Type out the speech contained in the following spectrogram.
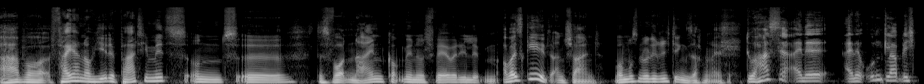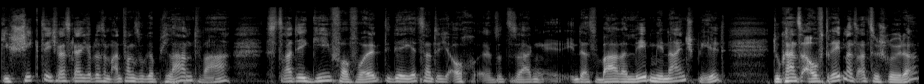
Aber feiern noch jede Party mit und äh, das Wort Nein kommt mir nur schwer über die Lippen. Aber es geht anscheinend. Man muss nur die richtigen Sachen essen. Du hast ja eine, eine unglaublich geschickte, ich weiß gar nicht, ob das am Anfang so geplant war, Strategie verfolgt, die dir jetzt natürlich auch äh, sozusagen in das wahre Leben hineinspielt. Du kannst auftreten als Atze Schröder.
